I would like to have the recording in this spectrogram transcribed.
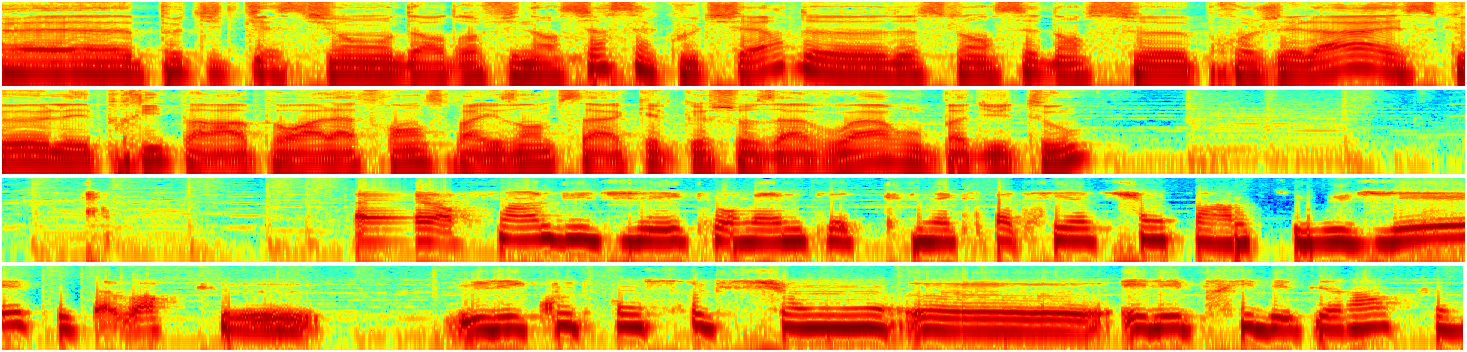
Euh, petite question d'ordre financier, ça coûte cher de, se lancer dans ce projet-là. Est-ce que les prix par rapport à la France, par exemple, ça a quelque chose à voir ou pas du tout? Alors c'est un budget quand même, parce qu'une expatriation, c'est un petit budget. Il faut savoir que les coûts de construction euh, et les prix des terrains sont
